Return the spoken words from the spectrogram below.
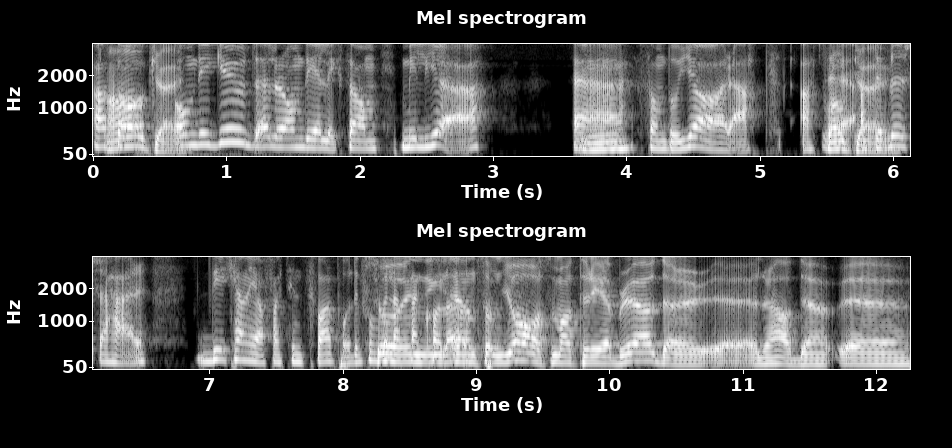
Alltså, Ah, okej. Om det är Gud eller om det är liksom miljö eh, som då gör att, att, det, Mm. Okej. att det blir så här. Det kan jag faktiskt inte svara på. Det får vi Så nästan en, kolla en upp. som jag som har tre bröder, eh, eller hade, eh,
